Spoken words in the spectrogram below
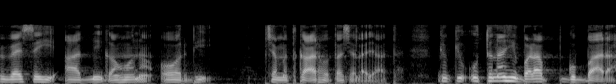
वैसे ही आदमी का होना और भी चमत्कार होता चला जाता है। क्योंकि उतना ही बड़ा गुब्बारा,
